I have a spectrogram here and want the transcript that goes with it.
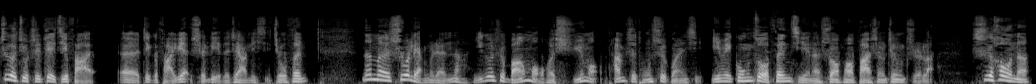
这就是这起法呃这个法院审理的这样的一起纠纷。那么说两个人呢，一个是王某和徐某，他们是同事关系，因为工作分歧呢，双方发生争执了。事后呢，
